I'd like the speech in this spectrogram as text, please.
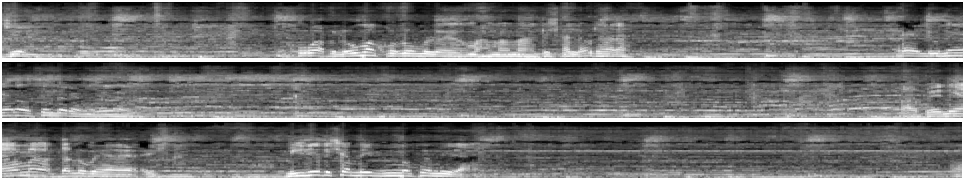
အင်ဂျင်ဟိုကဘလို့မခိုးလို့မလွယ်ဘူးမမမတခြားလောက်ထားတာအဲလူနေရတော့စဉ်းစားတယ်မင်းအဘယ်နေရာမှတက်လို့ပဲအေးမိလေးတစ်ချက်မေးပြီးမဖွင့်မိတာအာ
